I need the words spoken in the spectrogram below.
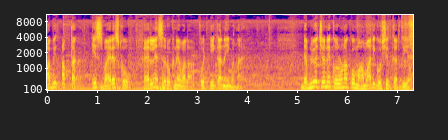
अब अब तक इस वायरस को फैलने से रोकने वाला कोई टीका नहीं बना है। डब्ल्यूएचओ ने कोरोना को महामारी घोषित कर दिया है।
